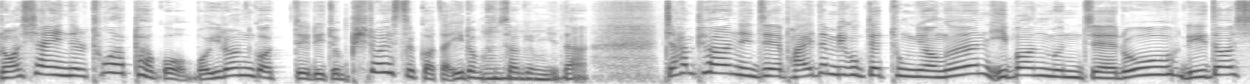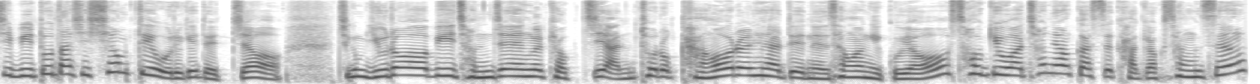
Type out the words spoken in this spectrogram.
러시아인을 통합하고 뭐 이런 것들이 좀 필요했을 거다 이런 음. 분석입니다. 음. 한편 이제 바이든 미국 대통령은 이번 문제로 리더십이 또다시 시험대에 오르게 됐죠. 지금 유럽이 전쟁을 겪지 않도록 방어를 해야 되는 상황이고요. 석유와 천연가스 가격 상승,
